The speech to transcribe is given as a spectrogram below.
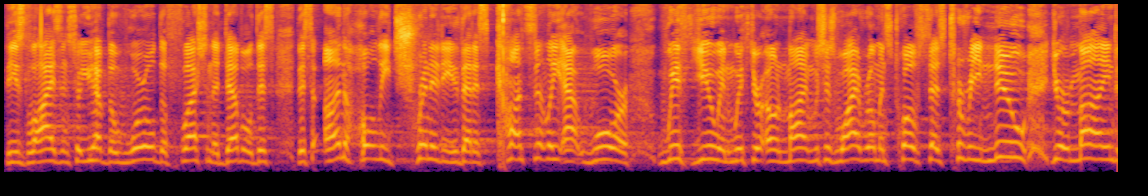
these lies. And so you have the world, the flesh, and the devil, this, this unholy trinity that is constantly at war with you and with your own mind, which is why Romans 12 says to renew your mind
